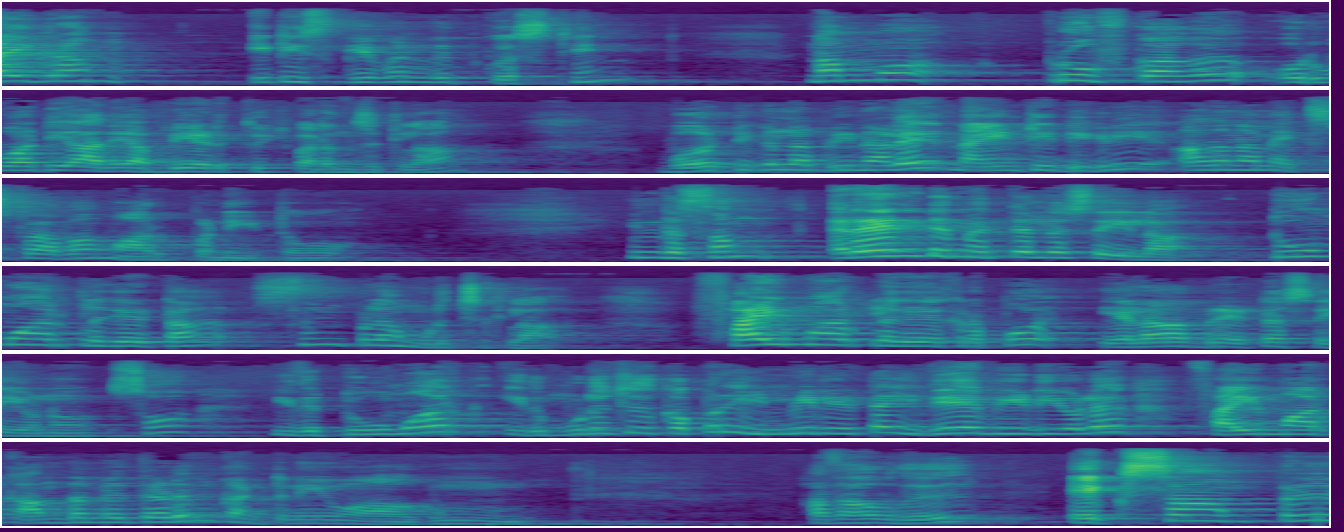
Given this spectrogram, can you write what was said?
Diagram it is given with question நம்ம ப்ரூஃப்காக ஒரு வாட்டி அதை அப்படியே எடுத்து தூக்கி வரைஞ்சிக்கலாம். வேர்ட்டிக்கல் அப்படின்னாலே 90 டிகிரி அதை நம்ம எக்ஸ்ட்ராவாக மார்க் பண்ணிட்டோம். இந்த சம் ரெண்டு மெத்தடில் செய்யலாம். டூ மார்க்கில் கேட்டால் சிம்பிளாக முடிச்சுக்கலாம். ஃபைவ் மார்க்கில் கேட்குறப்போ எலாபரேட்டாக செய்யணும். ஸோ இது டூ மார்க் இது முடிச்சதுக்கப்புறம் இம்மீடியட்டாக இதே வீடியோவில் ஃபைவ் மார்க் அந்த மெத்தடும் கண்டினியூ ஆகும். அதாவது எக்ஸாம்பிள்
